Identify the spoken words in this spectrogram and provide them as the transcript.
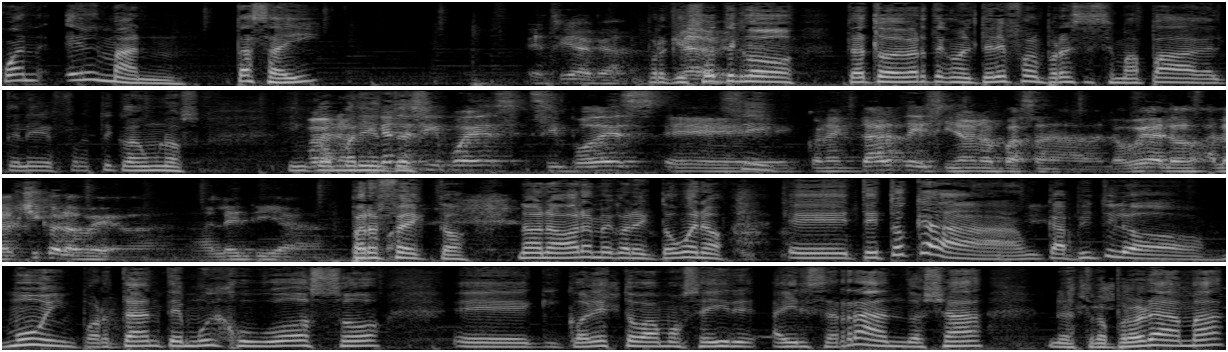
Juan Elman, ¿estás ahí? Estoy acá. Porque Claro yo tengo, trato de verte con el teléfono, pero a veces se me apaga el teléfono, estoy con algunos. Bueno, inconvenientes. fíjate si podés, si podés eh, Sí. conectarte y si no, no pasa nada. Los veo a, los, a los chicos los veo, a, Leti a... Perfecto. No, no, ahora me conecto. Bueno, eh, te toca un capítulo muy importante, muy jugoso, eh, y con esto vamos a ir, a ir cerrando ya nuestro programa,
